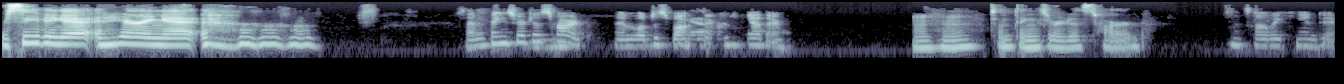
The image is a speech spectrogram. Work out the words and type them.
receiving it and hearing it. Some things are just mm-hmm. hard and we'll just walk yeah. through them together. Mm-hmm. Some things are just hard. That's all we can do.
